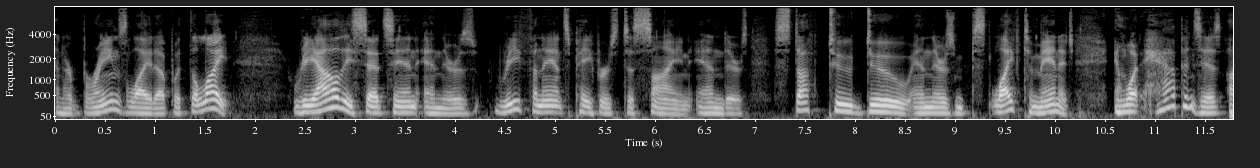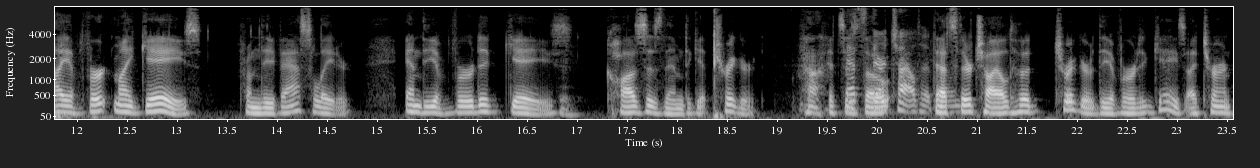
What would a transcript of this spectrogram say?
and our brains light up with delight. Reality sets in, and there's refinance papers to sign, and there's stuff to do, and there's life to manage. And what happens is I avert my gaze from the vacillator, and the averted gaze hmm. causes them to get triggered. It's That's as though their childhood That's wound. their childhood trigger, the averted gaze. I turn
